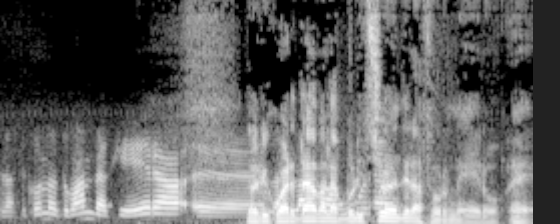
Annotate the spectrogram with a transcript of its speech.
la seconda domanda che era... Eh, no, riguardava la l'abolizione della Fornero. Eh.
